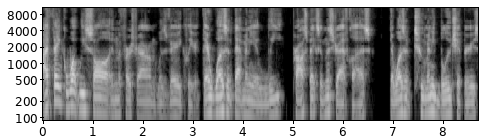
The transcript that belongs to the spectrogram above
I think what we saw in the first round was very clear. There wasn't that many elite prospects in this draft class. There wasn't too many blue chippers,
